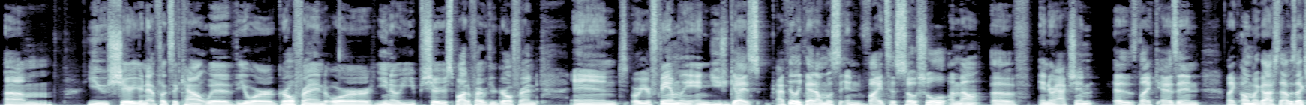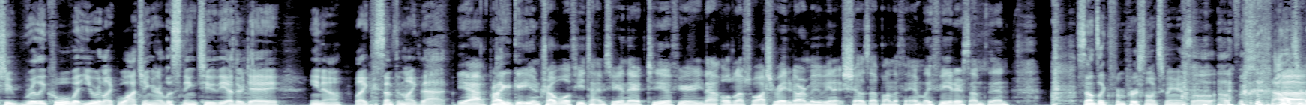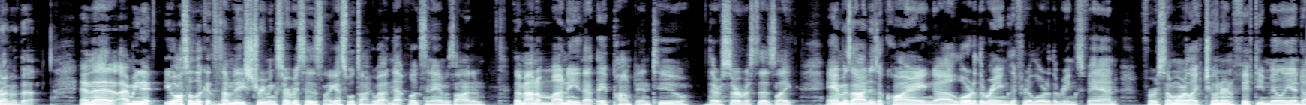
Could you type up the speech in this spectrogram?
um you share your Netflix account with your girlfriend or you know you share your Spotify with your girlfriend and or your family and you guys I feel like that almost invites a social amount of interaction as like as in like oh my gosh that was actually really cool what you were like watching or listening to the other day you know like something like that yeah probably could get you in trouble a few times here and there too if you're you know old enough to watch a rated r movie and it shows up on the family feed or something sounds like from personal experience i'll, I'll, I'll let you uh, run with that and then, I mean, it, you also look at some of these streaming services. I guess we'll talk about Netflix and Amazon and the amount of money that they pump into their services. Like Amazon is acquiring uh, Lord of the Rings, if you're a Lord of the Rings fan, for somewhere like $250 million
